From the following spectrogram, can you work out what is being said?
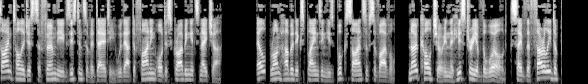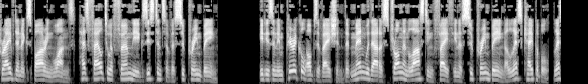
Scientologists affirm the existence of a deity without defining or describing its nature. L. Ron Hubbard explains in his book Science of Survival, "...no culture in the history of the world, save the thoroughly depraved and expiring ones, has failed to affirm the existence of a supreme being, it is an empirical observation that men without a strong and lasting faith in a supreme being are less capable, less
